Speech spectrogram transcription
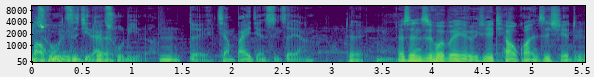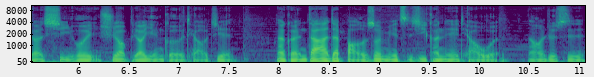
保护自己来对处理了。嗯，对，讲白一点是这样。那甚至会不会有一些条款是写的比较细，会需要比较严格的条件？那可能大家在保的时候，你没仔细看那些条文，然后就是，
